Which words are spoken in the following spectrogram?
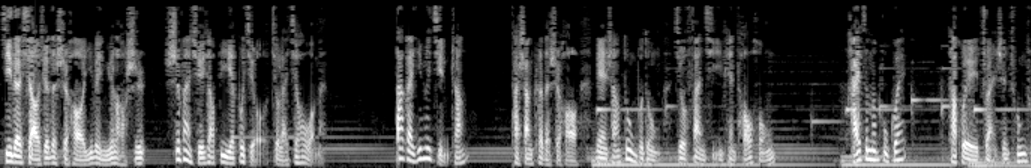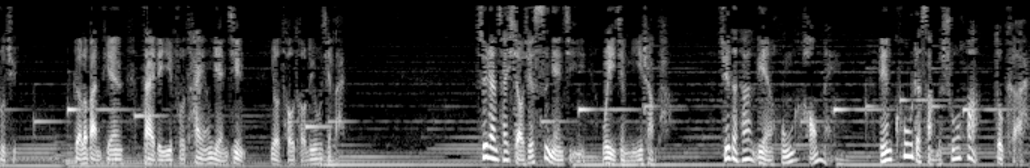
记得小学的时候，一位女老师，师范学校毕业不久就来教我们。大概因为紧张，她上课的时候脸上动不动就泛起一片桃红。孩子们不乖，她会转身冲出去。隔了半天，戴着一副太阳眼镜，又偷偷溜进来。虽然才小学四年级，我已经迷上他，觉得他脸红好美，连哭着嗓子说话都可爱。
